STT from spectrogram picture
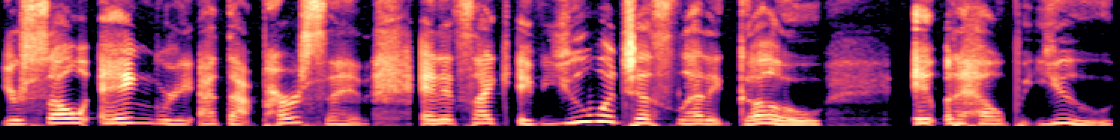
you're so angry at that person. And it's like if you would just let it go, it would help you.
